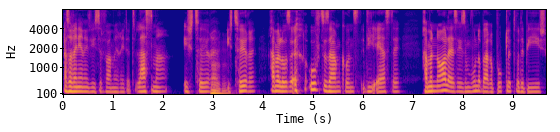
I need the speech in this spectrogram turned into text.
Also wenn ihr nicht wisst, wovon wir reden, lass mal, ist zu hören, Mhm. ist zu hören. Kann man hören auf Zusammenkunft, die erste. Kann man nachlesen in unserem wunderbaren Booklet, das dabei ist.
